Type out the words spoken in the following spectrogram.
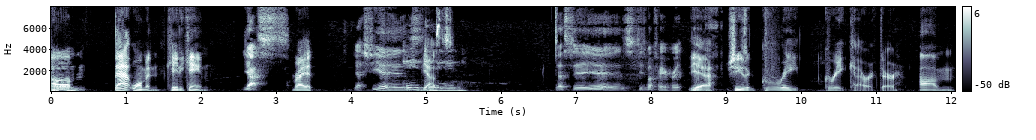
Um, Batwoman, Katie Kane, Yes. right? Yes, she is. Kate yes. Kane. Yes, she is. She's my favorite. Yeah, she's a great, great character. Um,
